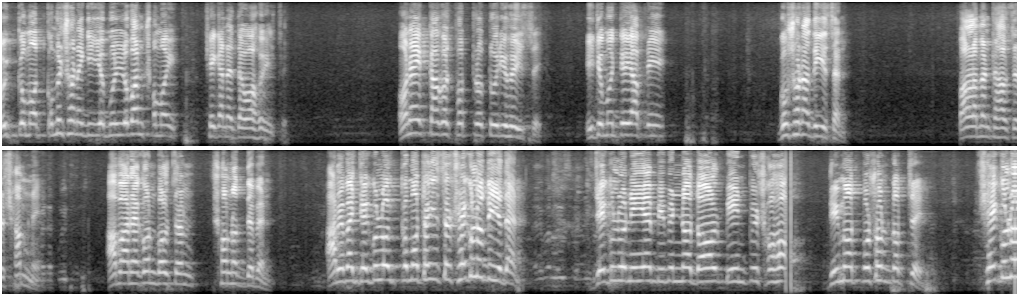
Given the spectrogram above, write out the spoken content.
ঐক্যমত কমিশনে গিয়ে মূল্যবান সময় সেখানে দেওয়া হয়েছে। অনেক কাগজপত্র তৈরি হয়েছে। ইতিমধ্যেই আপনি ঘোষণা দিয়েছেন পার্লামেন্ট হাউসের সামনে। আবার এখন বলছেন সনদ দেবেন। আরে ভাই, যেগুলো ঐক্যমত হয়েছে সেগুলো দিয়ে দেন। যেগুলো নিয়ে বিভিন্ন দল, বিএনপি সহ দ্বিমত পোষণ করছে, সেগুলো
